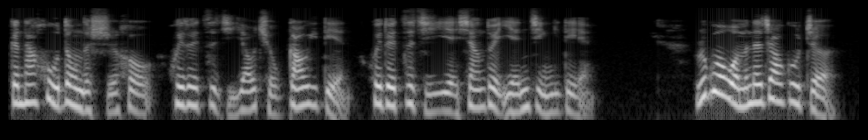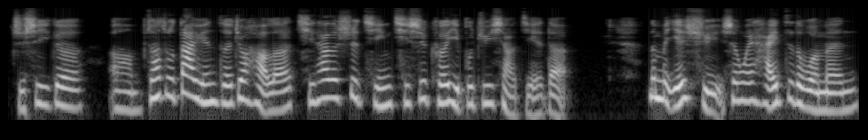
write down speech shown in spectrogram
跟他互动的时候，会对自己要求高一点，会对自己也相对严谨一点。如果我们的照顾者只是一个嗯，抓住大原则就好了，其他的事情其实可以不拘小节的。那么，也许身为孩子的我们，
